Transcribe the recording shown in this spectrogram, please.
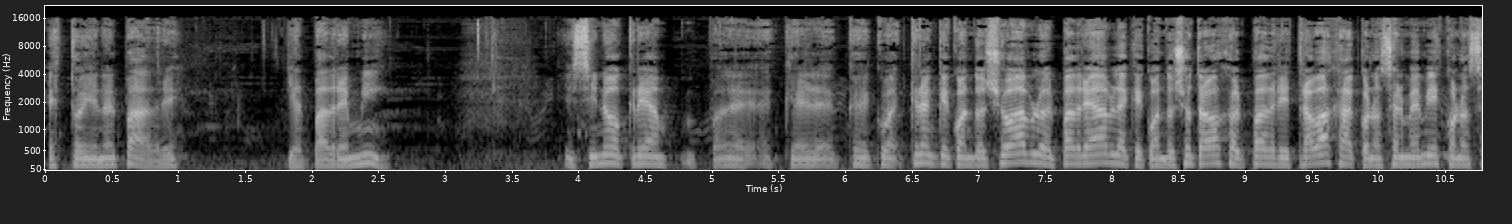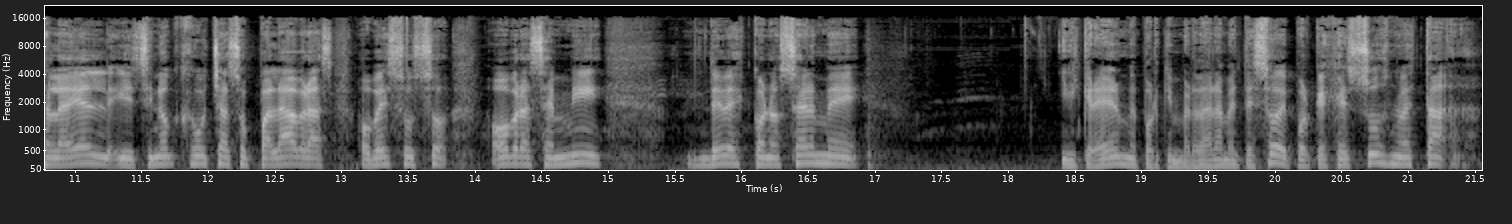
estoy en el Padre y el Padre en mí. Y si no, crean eh, que, crean que cuando yo hablo, el Padre habla, que cuando yo trabajo, el Padre trabaja. Conocerme a mí es conocerle a Él. Y si no escuchas sus palabras o ves sus obras en mí, debes conocerme y creerme por quien verdaderamente soy. Porque Jesús no está,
